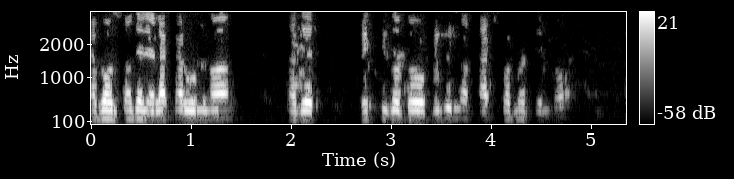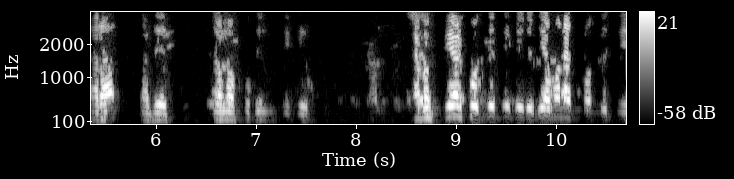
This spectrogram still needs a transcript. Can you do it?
এবং তাদের এলাকার উন্নয়ন, তাদের ব্যক্তিগত বিভিন্ন কাজকর্মের জন্য তারা তাদের জনপ্রতিনিধিকে এখন পেয়ার পদ্ধতিতে যদি এমন এক পদ্ধতি,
